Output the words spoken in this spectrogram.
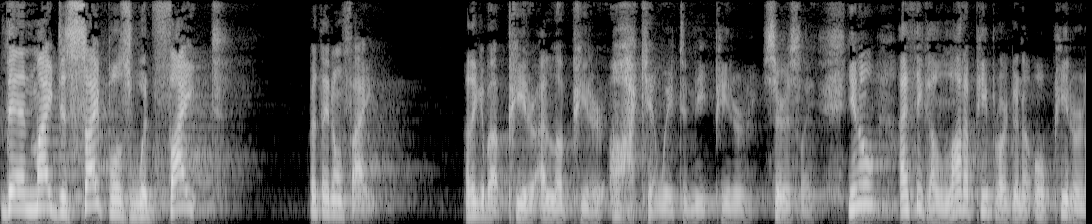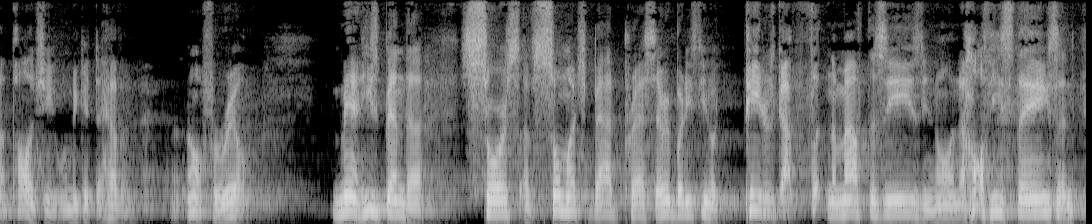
then my disciples would fight. But they don't fight. I think about Peter. I love Peter. Oh, I can't wait to meet Peter. Seriously. You know, I think a lot of people are going to owe Peter an apology when we get to heaven. Oh, for real. Man, he's been the source of so much bad press. Everybody's, you know, Peter's got foot in the mouth disease, you know, and all these things. And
